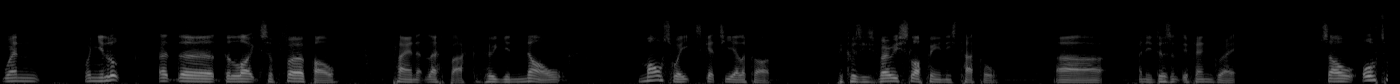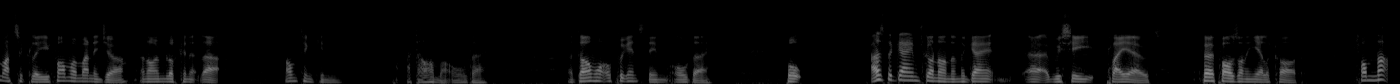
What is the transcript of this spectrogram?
when when you look at the the likes of Firpo playing at left back, who you know most weeks gets a yellow card because he's very sloppy in his tackle uh, and he doesn't defend great. So automatically, if I'm a manager and I'm looking at that, I'm thinking Adama all day. Adama up against him all day. As the game's gone on and the game uh, we see play out, Firpo's on a yellow card. From that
